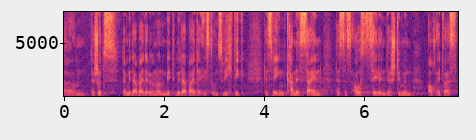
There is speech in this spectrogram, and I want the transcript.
ähm, der Schutz der Mitarbeiterinnen und Mitarbeiter ist uns wichtig. Deswegen kann es sein, dass das Auszählen der Stimmen auch etwas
